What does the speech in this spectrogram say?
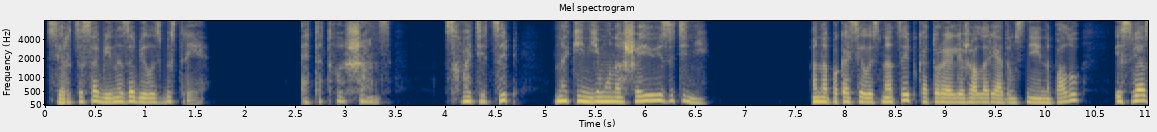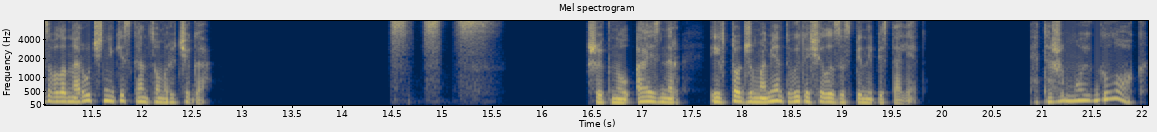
Сердце Сабины забилось быстрее. «Это твой шанс. Схвати цепь, накинь ему на шею и затяни». Она покосилась на цепь, которая лежала рядом с ней на полу, и связывала наручники с концом рычага. «Ц-ц-ц», — шикнул Айзнер и в тот же момент вытащил из-за спины пистолет. «Это же мой глок»,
